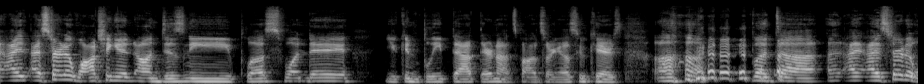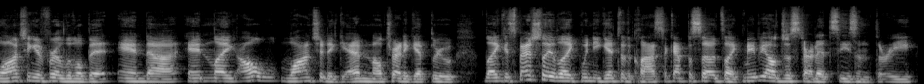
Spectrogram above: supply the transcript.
I, I started watching it on Disney Plus one day. You can bleep that. They're not sponsoring us. Who cares? Uh, but uh, I, I started watching it for a little bit, and uh, and like I'll watch it again, and I'll try to get through. Like especially like when you get to the classic episodes, like maybe I'll just start at season three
